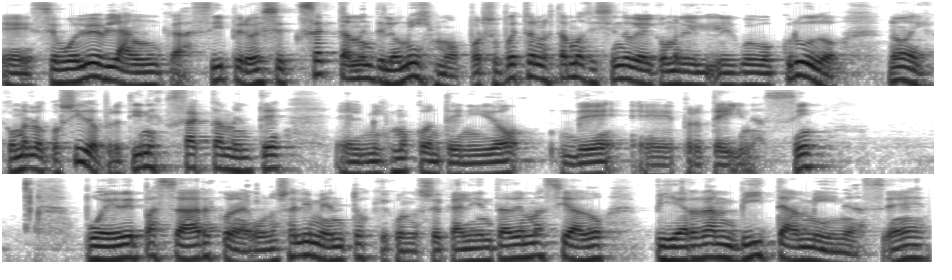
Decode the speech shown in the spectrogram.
eh, se vuelve blanca, ¿sí? pero es exactamente lo mismo. Por supuesto no estamos diciendo que hay que comer el, huevo crudo, no, hay que comerlo cocido, pero tiene exactamente el mismo contenido de proteínas. ¿sí? Puede pasar con algunos alimentos que cuando se calienta demasiado pierdan vitaminas, ¿eh?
